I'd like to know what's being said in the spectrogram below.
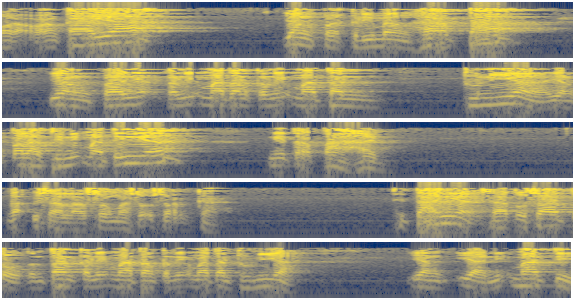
orang-orang kaya yang bergelimang harta yang banyak kenikmatan-kenikmatan dunia yang telah dinikmatinya ini tertahan nggak bisa langsung masuk surga ditanya satu-satu tentang kenikmatan-kenikmatan dunia yang ia nikmati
